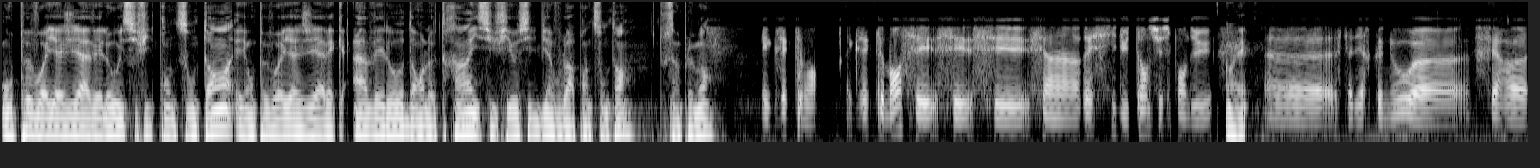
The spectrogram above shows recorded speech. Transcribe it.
on peut voyager à vélo, il suffit de prendre son temps, et on peut voyager avec un vélo dans le train, il suffit aussi de bien vouloir prendre son temps, tout simplement. Exactement. Exactement, c'est un récit du temps suspendu. Ouais. Euh, C'est-à-dire que nous, euh, faire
